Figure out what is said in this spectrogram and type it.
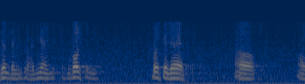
جلد ہے جی ہڈیاں ہیں جی گوشت ہے جی۔ گوشت کے جو ہے، اور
